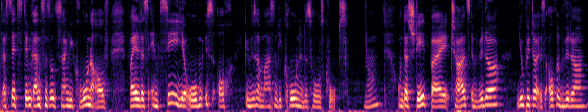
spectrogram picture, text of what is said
das setzt dem Ganzen sozusagen die Krone auf, weil das MC hier oben ist auch gewissermaßen die Krone des Horoskops. Ne? Und das steht bei Charles im Widder, Jupiter ist auch im Widder,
